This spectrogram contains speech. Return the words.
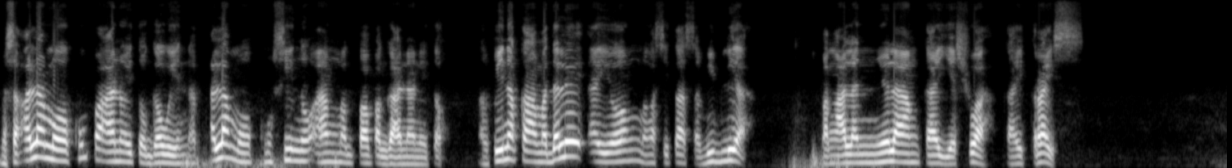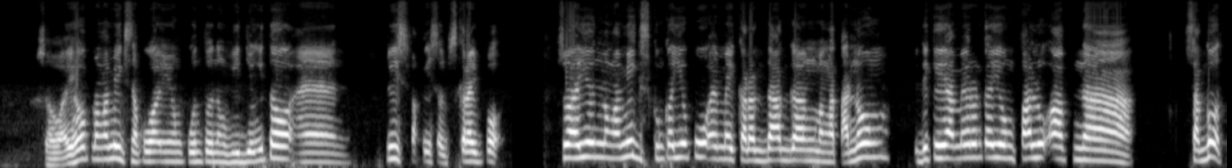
Basta alam mo kung paano ito gawin at alam mo kung sino ang magpapagana nito. Ang pinakamadali ay yung mga sita sa Biblia. Ipangalan nyo lang kay Yeshua, kay Christ. So, I hope mga migs, nakuha yung punto ng video ito and please paki-subscribe po. So ayun mga migs, kung kayo po ay may karagdagang mga tanong, hindi kaya meron kayong follow-up na sagot.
